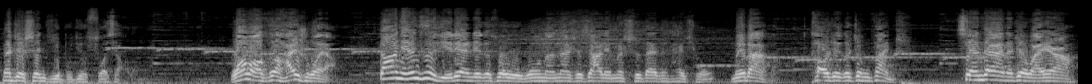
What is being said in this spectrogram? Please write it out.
那这身体不就缩小了吗？王老和还说呀，当年自己练这个缩骨功呢，那是家里面实在是太穷，没办法靠这个挣饭吃。现在呢，这玩意儿啊，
